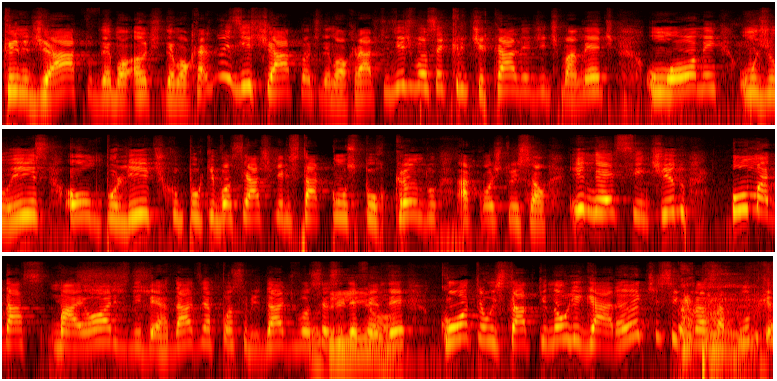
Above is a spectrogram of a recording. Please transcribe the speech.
crime de ato demo- antidemocrático. Não existe ato antidemocrático, existe você criticar legitimamente um homem, um juiz ou um político porque você acha que ele está conspurcando a Constituição. E nesse sentido, uma das maiores liberdades é a possibilidade de você se Rodriguinho. defender contra um Estado que não lhe garante segurança pública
